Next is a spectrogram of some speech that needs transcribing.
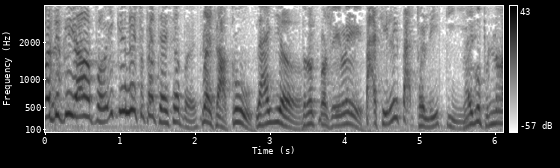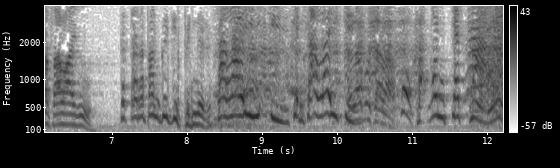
Kon iki apa? Iki ne sepeda sapa? Sepedaku. Lah iya. Terus plus ile. Tak sile tak dol iki. Lah iku bener lah salah iku. Kekarepanku iki bener. Salah iki, sing salah iki. Lah apa salah? Kok gak koncet maneh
